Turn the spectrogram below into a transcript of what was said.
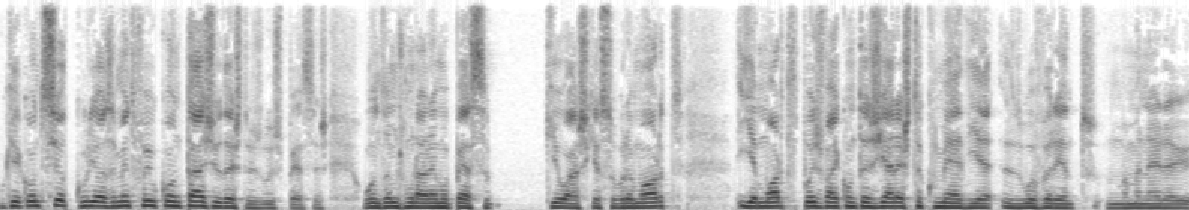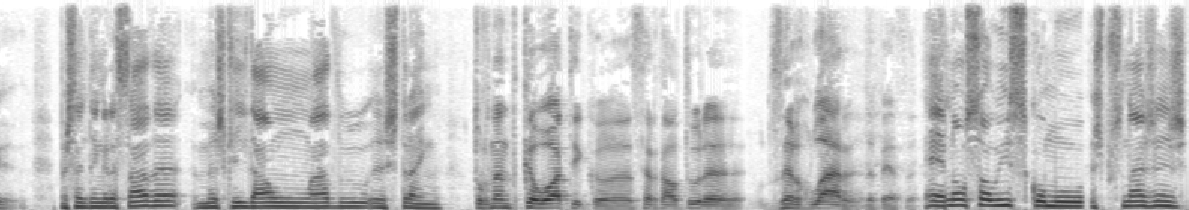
O que aconteceu, curiosamente, foi o contágio destas duas peças. Onde Vamos Morar é uma peça que eu acho que é sobre a morte e a morte depois vai contagiar esta comédia do avarento de uma maneira bastante engraçada, mas que lhe dá um lado eh, estranho. Tornando caótico, a certa altura, o desenrolar da peça. É, não só isso, como as personagens,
